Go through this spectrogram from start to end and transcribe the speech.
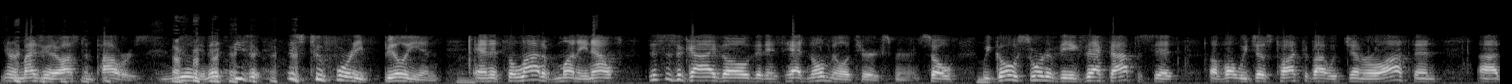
you know, reminds me of Austin Powers. Million. It's, these are this is 240 billion, and it's a lot of money. Now this is a guy, though, that has had no military experience. So we go sort of the exact opposite of what we just talked about with General Austin. Uh,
